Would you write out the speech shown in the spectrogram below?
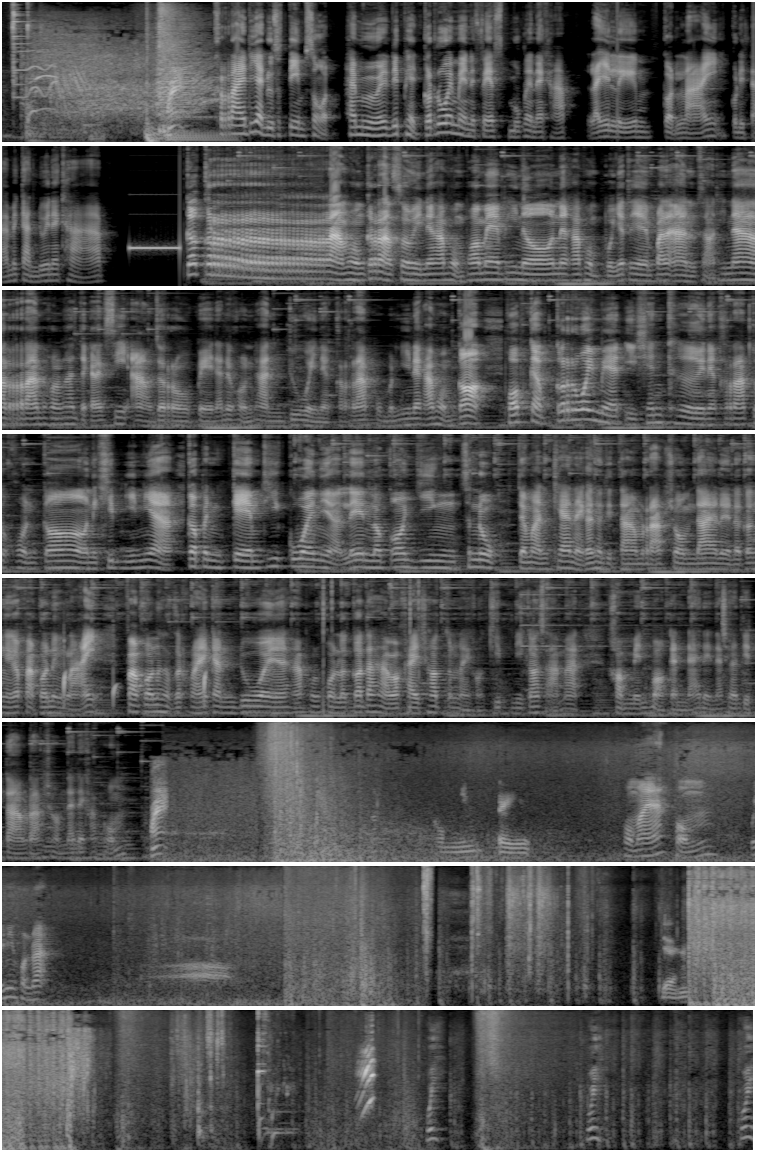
ใครที่อยากดูสตรีมสด ให้มาดูในเพจก็ร่วยเมนใน Facebook เลยนะครับ และอย่าลืมกดไลค์ กดติดตามให้กันด้วยนะครับ ก็ก ราบผมกราบสวัสดีนะครับผมพ่อแม่พี่น้องนะครับผมปุ๋ยยตเยนปานอ่านสาวที่น่ารักทุกคนท่านจากกาแล็กซี่อ่าวจโรเปนะทุกคนท่านด้วยนะครับผมวันนี้นะครับผมก็พบกับกล้วยแมนอีกเช่นเคยนะครับ ทุกคนก็ในคลิปนี้เนี่ยก็เป็นเกมที่กล้วยเนี่ยเล่นแล้วก็ยิงสนุกจะมันแค่ไหนก็เชิญติดตามรับชมได้เลย แล้วก็ไงก็ฝากคนหนึ่งไลค์ฝากคนหนึ่ง subscribe กันด้วยนะครับทุกคนแล้วก็ถ้าหากว่าใครชอบตรงไหนของคลิปนี้ก็สามารถคอมเมนต์บอกกันได้เลยนะเชิญติดตามรับชมได้เลยครับผม ผมไปผมมานะผมวิมีคนด้วยเดี๋ยวนะวิวิวิ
